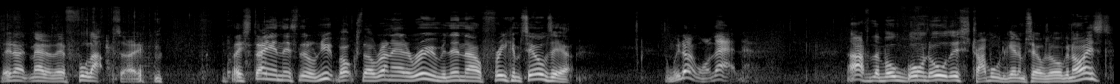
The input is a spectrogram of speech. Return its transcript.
they don't matter. They're full up, so if they stay in this little nuc box, they'll run out of room and then they'll freak themselves out. And we don't want that. After they've all gone to all this trouble to get themselves organised.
